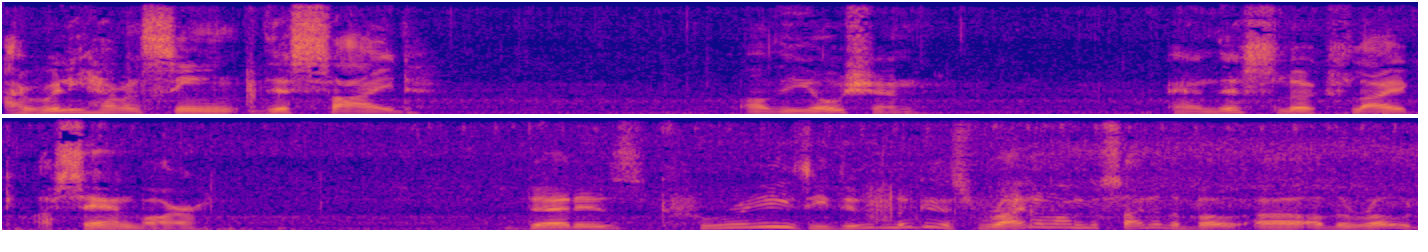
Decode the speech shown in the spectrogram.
I really haven't seen this side of the ocean and this looks like a sandbar. That is crazy dude. Look at this right along the side of the boat uh, of the road.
